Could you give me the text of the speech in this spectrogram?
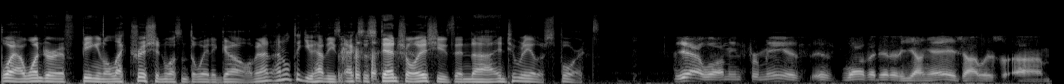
"Boy, I wonder if being an electrician wasn't the way to go." I mean, I, I don't think you have these existential issues in uh, in too many other sports. Yeah, well, I mean, for me, as as well as I did at a young age, I was um,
